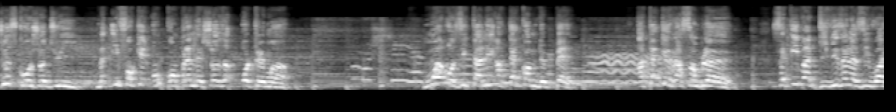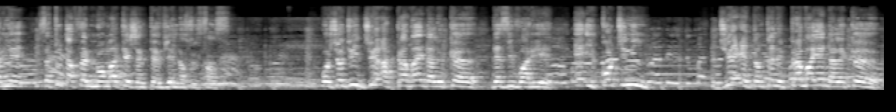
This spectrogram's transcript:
jusqu'à aujourd'hui. Mais il faut qu'on comprenne les choses autrement. Moi, aux Italiens, en tant qu'homme de paix, en tant que rassembleur, ce qui va diviser les Ivoiriens, c'est tout à fait normal que j'intervienne dans ce sens. Aujourd'hui, Dieu a travaillé dans le cœur des Ivoiriens et il continue. Dieu est en train de travailler dans le cœur.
